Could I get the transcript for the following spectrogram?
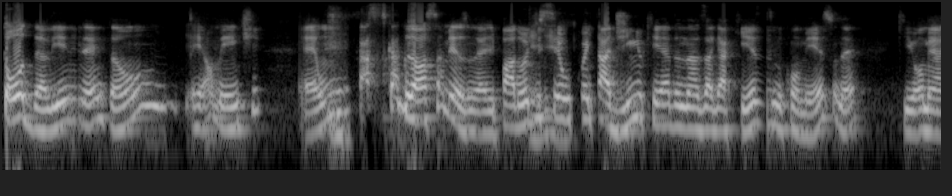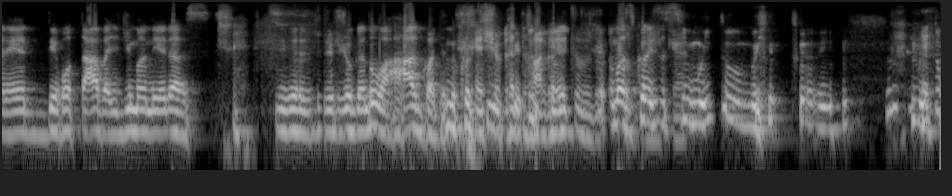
toda ali, né? Então, realmente é um casca grossa mesmo, né? Ele parou de ser o coitadinho que era nas HQs no começo, né? Que Homem-Aranha derrotava ele de maneiras jogando água, dando é, jogando água, muito, umas coisas assim muito, muito, muito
